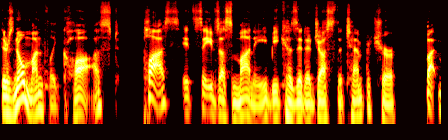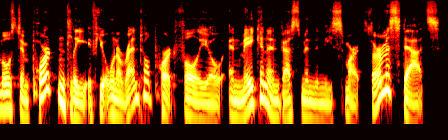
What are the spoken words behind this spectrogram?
There's no monthly cost. Plus, it saves us money because it adjusts the temperature. But most importantly, if you own a rental portfolio and make an investment in these smart thermostats,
